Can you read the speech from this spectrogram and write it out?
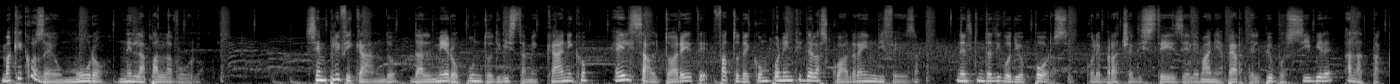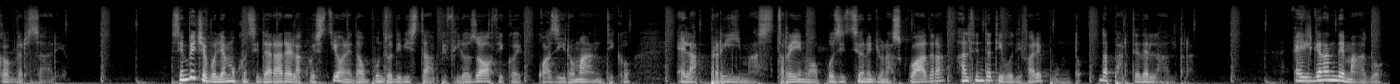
Ma che cos'è un muro nella pallavolo? Semplificando, dal mero punto di vista meccanico, è il salto a rete fatto dai componenti della squadra in difesa, nel tentativo di opporsi, con le braccia distese e le mani aperte il più possibile, all'attacco avversario. Se invece vogliamo considerare la questione da un punto di vista più filosofico e quasi romantico, è la prima strenua opposizione di una squadra al tentativo di fare punto da parte dell'altra. È il grande mago,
